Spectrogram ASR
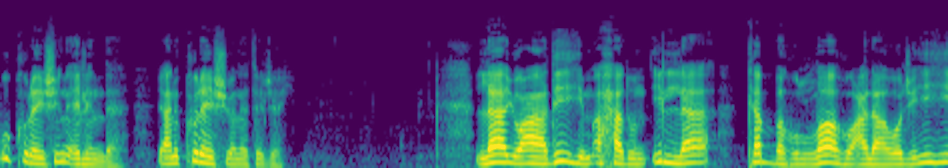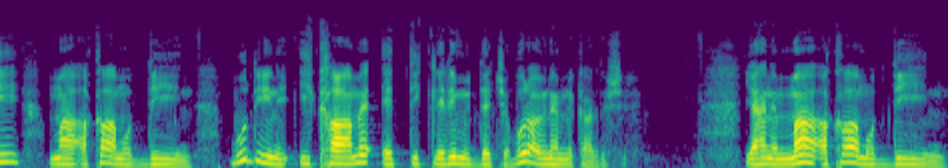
bu Kureyş'in elinde. Yani Kureyş yönetecek. La yuadihim ahadun illa kebbehullahu ala vecihihi ma akamud din. Bu dini ikame ettikleri müddetçe, bura önemli kardeşlerim. Yani ma akamud din.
